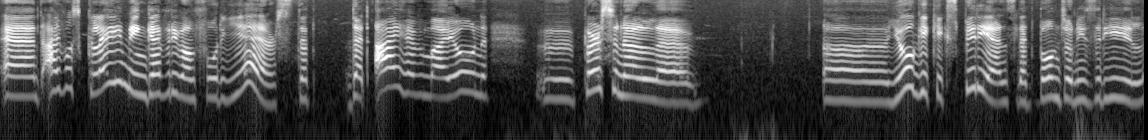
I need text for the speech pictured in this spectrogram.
And I was claiming everyone for years that, that I have my own uh, personal uh, uh, yogic experience that Bomjon is real,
